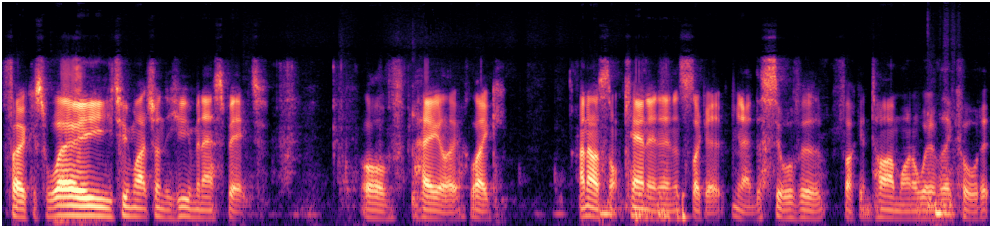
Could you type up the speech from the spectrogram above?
focused way too much on the human aspect of Halo. Like, I know it's not canon and it's like a, you know, the silver fucking timeline or whatever they called it.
